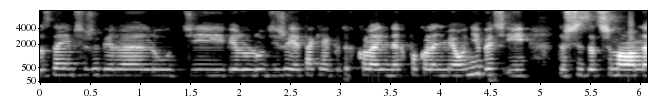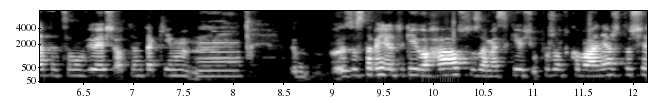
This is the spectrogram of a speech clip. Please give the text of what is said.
zdaje mi się, że wiele ludzi, wielu ludzi żyje tak, jakby tych kolejnych pokoleń miało nie być i też się zatrzymałam na tym, co mówiłeś o tym takim mm, zostawieniu takiego chaosu zamiast jakiegoś uporządkowania, że to się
